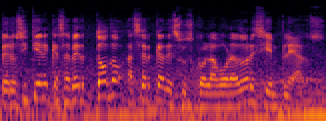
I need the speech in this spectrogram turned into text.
pero sí tiene que saber todo acerca de sus colaboradores y empleados.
